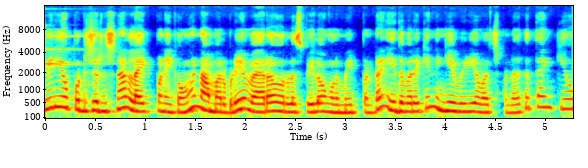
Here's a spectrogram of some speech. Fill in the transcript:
வீடியோ பிடிச்சிருந்துச்சுன்னா லைக் பண்ணிக்கோங்க. நான் மறுபடியும் வேறு ஒரு ரெசிபியில் உங்களை மீட் பண்ணுறேன் இது வரைக்கும் நீங்கள் வீடியோ வாட்ச் பண்ணதுக்கு தேங்க்யூ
